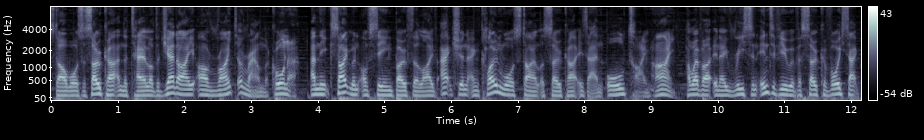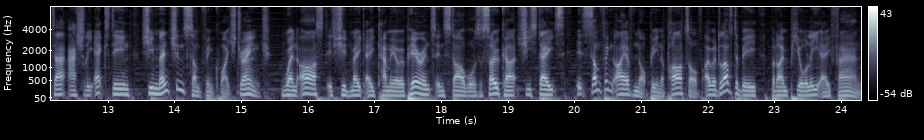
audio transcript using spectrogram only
Star Wars Ahsoka and The Tales of the Jedi are right around the corner, and the excitement of seeing both the live action and Clone Wars style Ahsoka is at an all time high. However, in a recent interview with Ahsoka voice actor Ashley Eckstein, she mentioned something quite strange. When asked if she'd make a cameo appearance in Star Wars Ahsoka, she states, It's something I have not been a part of. I would love to be, but I'm purely a fan.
